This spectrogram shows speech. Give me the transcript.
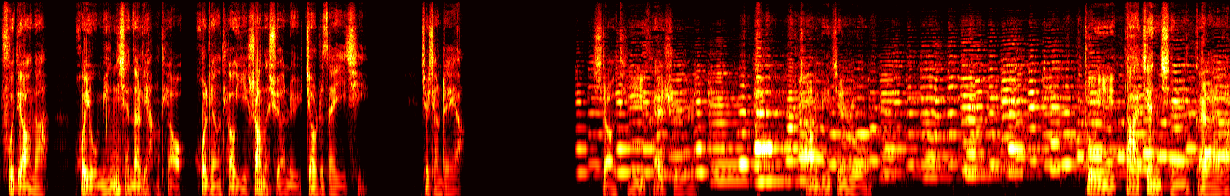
复调呢会有明显的两条或两条以上的旋律交织在一起，就像这样。小提开始，长笛进入，注意大键琴该来了。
